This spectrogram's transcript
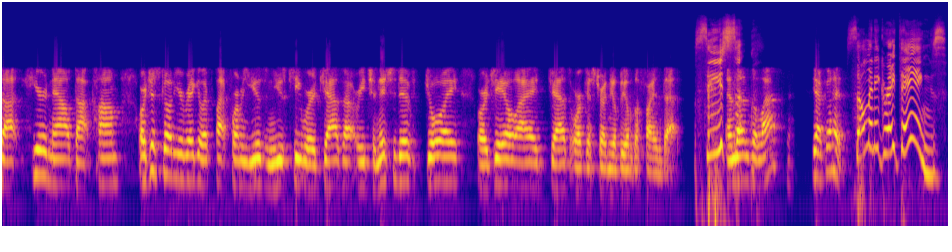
jjo.hearnow.com or just go to your regular platform you use and use keyword Jazz Outreach Initiative, Joy, or JOI Jazz Orchestra, and you'll be able to find that. See, and so, then the last, yeah, go ahead. so many great things.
